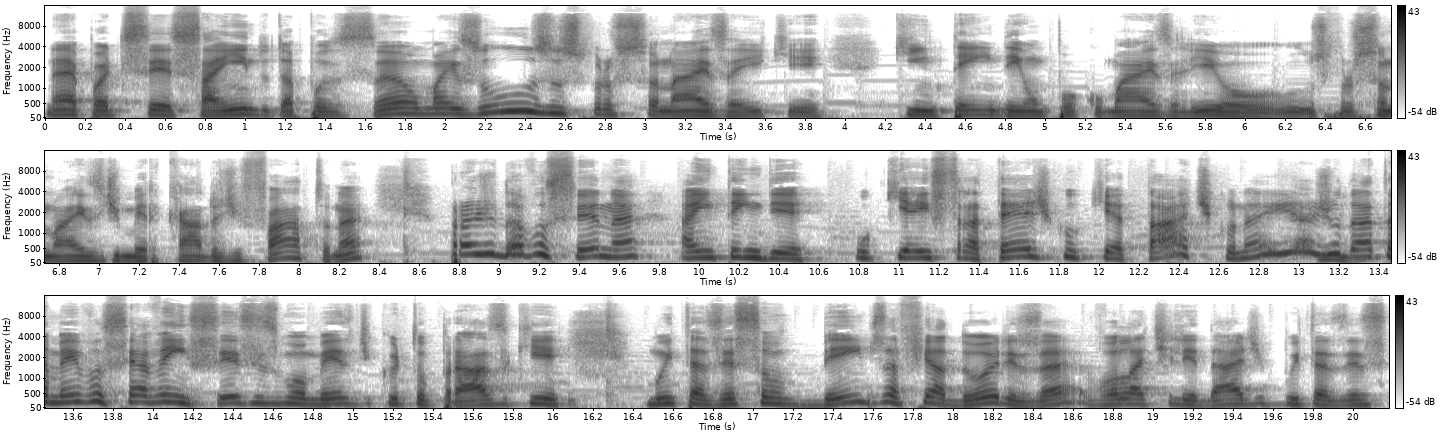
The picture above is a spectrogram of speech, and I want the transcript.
né? Pode ser saindo da posição, mas use os profissionais aí que, que entendem um pouco mais ali, ou os profissionais de mercado de fato, né? Para ajudar você, né? A entender o que é estratégico, o que é tático, né? E ajudar uhum. também você a vencer esses momentos de curto prazo que muitas vezes são bem desafiadores, né? Volatilidade muitas vezes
